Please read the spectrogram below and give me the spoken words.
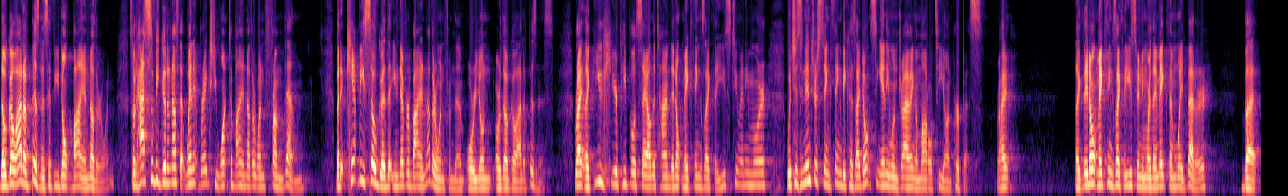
They'll go out of business if you don't buy another one. So it has to be good enough that when it breaks, you want to buy another one from them. But it can't be so good that you never buy another one from them or, you'll, or they'll go out of business right? Like you hear people say all the time they don't make things like they used to anymore, which is an interesting thing because I don't see anyone driving a Model T on purpose, right? Like they don't make things like they used to anymore. They make them way better, but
